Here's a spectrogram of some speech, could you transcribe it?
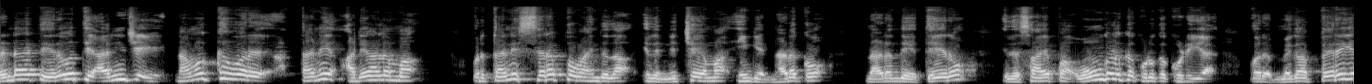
ரெண்டாயிரத்தி இருபத்தி அஞ்சு நமக்கு ஒரு தனி அடையாளமா ஒரு தனி சிறப்பு வாய்ந்ததா இது நிச்சயமா இங்கே நடக்கும் நடந்தே தேரும். இது சாய்ப்பா உங்களுக்கு கொடுக்கக்கூடிய ஒரு மிகப்பெரிய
